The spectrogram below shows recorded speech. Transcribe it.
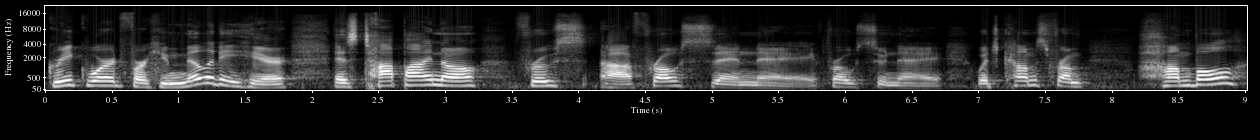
Greek word for humility here is tapaino frus, uh, frosune, which comes from humble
